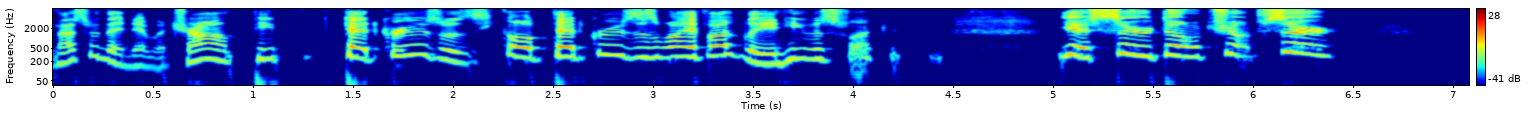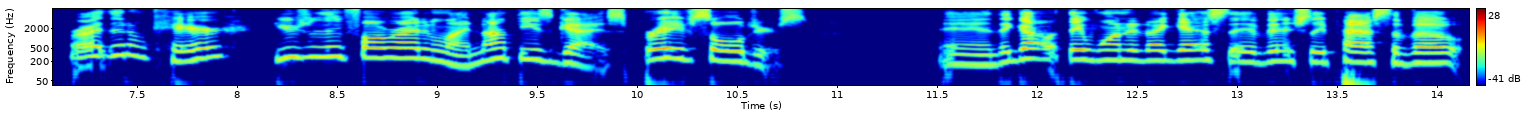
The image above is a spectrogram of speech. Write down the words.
That's what they did with Trump. He, Ted Cruz was he called Ted Cruz's wife ugly, and he was fucking, yes sir, Donald Trump, sir. Right? They don't care. Usually they fall right in line. Not these guys, brave soldiers. And they got what they wanted, I guess. They eventually passed the vote.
